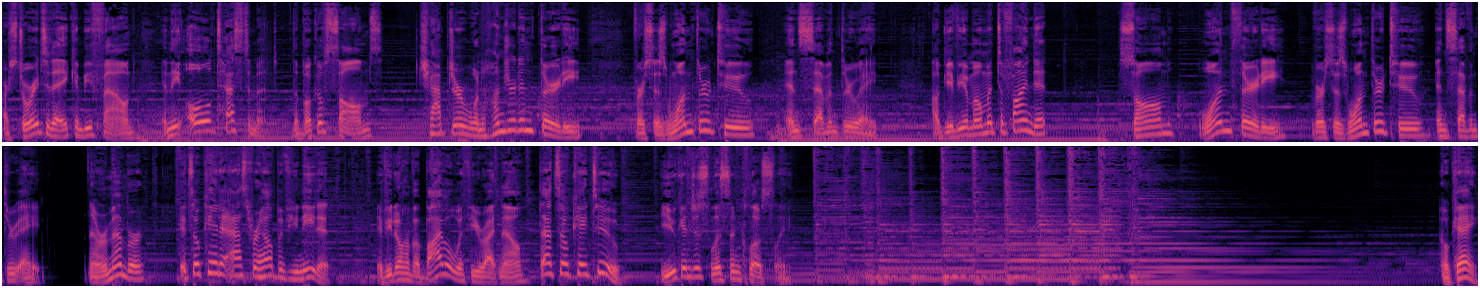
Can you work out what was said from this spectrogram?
Our story today can be found in the Old Testament, the book of Psalms, chapter 130, verses 1 through 2 and 7 through 8. I'll give you a moment to find it. Psalm 130, verses 1 through 2 and 7 through 8. Now remember, it's okay to ask for help if you need it. If you don't have a Bible with you right now, that's okay too. You can just listen closely. Okay,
